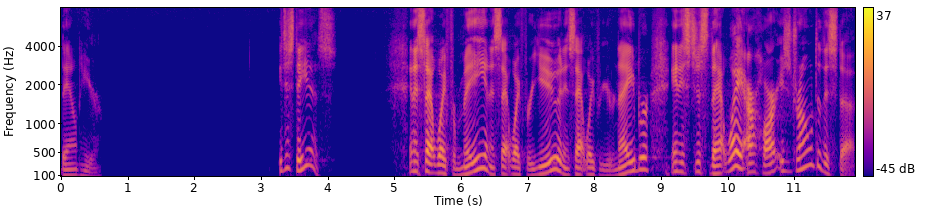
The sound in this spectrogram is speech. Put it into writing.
down here. It just is. And it's that way for me, and it's that way for you, and it's that way for your neighbor, and it's just that way. Our heart is drawn to this stuff.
